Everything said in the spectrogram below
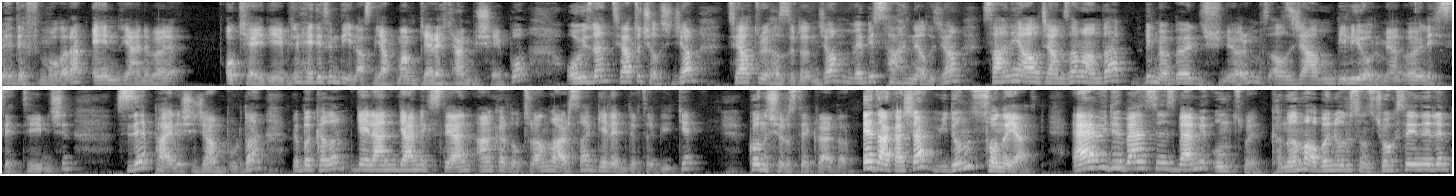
Hedefim olarak en yani böyle okey diyebilirim. Hedefim değil aslında yapmam gereken bir şey bu. O yüzden tiyatro çalışacağım. Tiyatroya hazırlanacağım ve bir sahne alacağım. Sahneyi alacağım zaman da bilmiyorum böyle düşünüyorum. Alacağımı biliyorum yani öyle hissettiğim için. Size paylaşacağım buradan ve bakalım gelen gelmek isteyen Ankara'da oturan varsa gelebilir tabii ki. Konuşuruz tekrardan. Evet arkadaşlar videonun sonuna geldik. Eğer videoyu beğenseniz beğenmeyi unutmayın. Kanalıma abone olursanız çok sevinirim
